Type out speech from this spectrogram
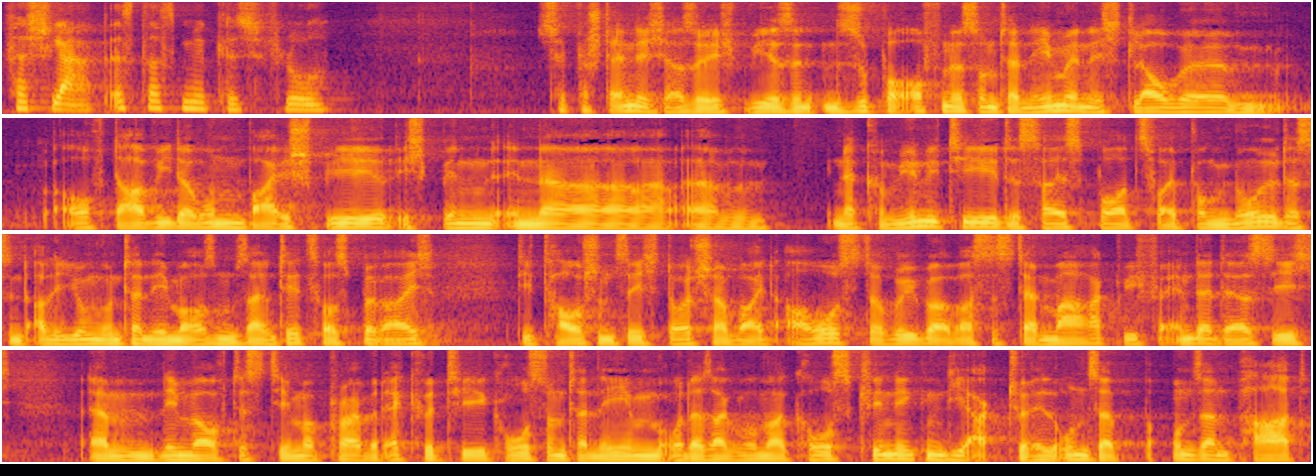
verschlagt? Ist das möglich, Flo? Selbstverständlich. Also ich, wir sind ein super offenes Unternehmen. Ich glaube, auch da wiederum ein Beispiel. Ich bin in der, ähm, in der Community, das heißt Board 2.0. Das sind alle jungen Unternehmer aus dem Sanitätshausbereich. Die tauschen sich deutschlandweit aus darüber, was ist der Markt, wie verändert er sich, ähm, nehmen wir auch das Thema Private Equity, Großunternehmen oder sagen wir mal Großkliniken, die aktuell unser, unseren Part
